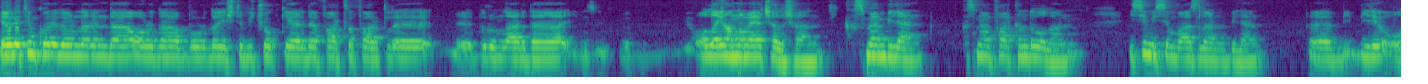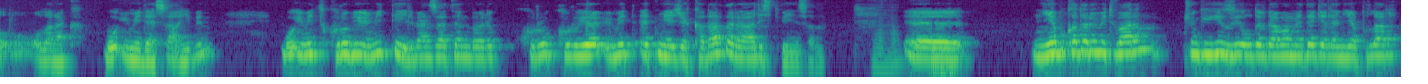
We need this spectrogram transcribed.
devletin koridorlarında orada burada işte birçok yerde farklı farklı e, durumlarda olayı anlamaya çalışan, kısmen bilen, kısmen farkında olan, isim isim bazılarını bilen e, biri olarak bu ümide sahibim. Bu ümit kuru bir ümit değil. Ben zaten böyle kuru kuruya ümit etmeyecek kadar da realist bir insanım. Hı hı. Ee, niye bu kadar ümit varım? Çünkü 100 yıldır devam ede gelen yapılar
